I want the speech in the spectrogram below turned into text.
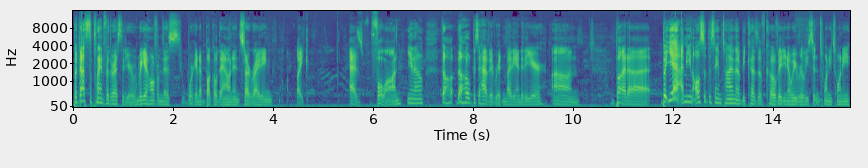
But that's the plan for the rest of the year. When we get home from this, we're gonna buckle down and start writing, like as full on. You know, the the hope is to have it written by the end of the year. Um, but uh, but yeah, I mean, also at the same time though, because of COVID, you know, we released it in 2020.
